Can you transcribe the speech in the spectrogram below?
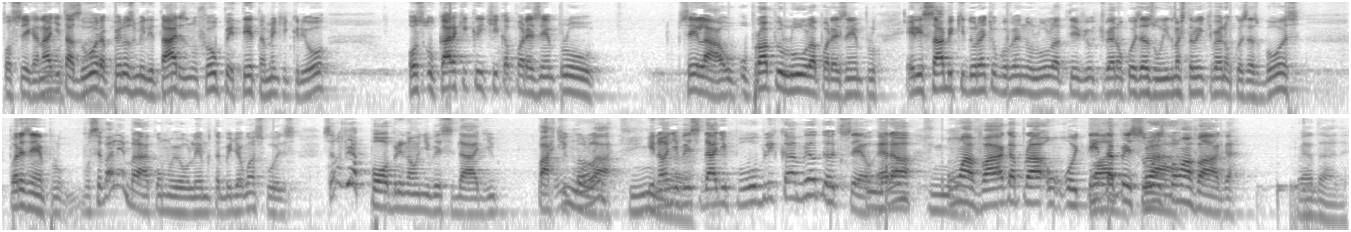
Ou seja, na não ditadura, pelos militares, não foi o PT também que criou. Os, o cara que critica, por exemplo, sei lá, o, o, próprio Lula, por exemplo, ele sabe que durante o governo Lula teve, tiveram coisas ruins, mas também tiveram coisas boas. Por exemplo, você vai lembrar, como eu lembro também de algumas coisas. Você não via pobre na universidade particular. E na universidade pública, meu Deus do céu, era tinha. uma vaga para 80 pra, pessoas para uma vaga. Verdade.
